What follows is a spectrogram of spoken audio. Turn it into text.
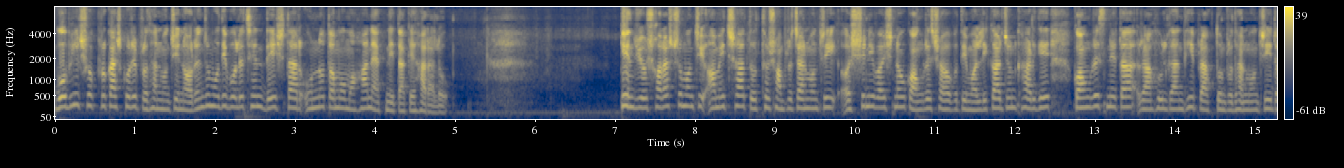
গভীর শোক প্রকাশ করে প্রধানমন্ত্রী নরেন্দ্র মোদী বলেছেন, দেশ তার অন্যতম মহান এক নেতাকে হারালো। কেন্দ্রীয় স্বরাষ্ট্রমন্ত্রী অমিত শাহ, তথ্য সম্প্রচার মন্ত্রী অশ্বিনী বৈষ্ণব, কংগ্রেস সভাপতি মল্লিকার্জুন খাড়গে কংগ্রেস নেতা রাহুল গান্ধী, প্রাক্তন প্রধানমন্ত্রী ড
